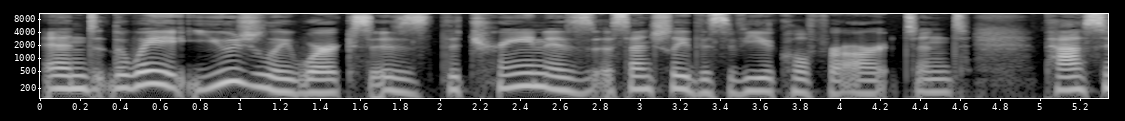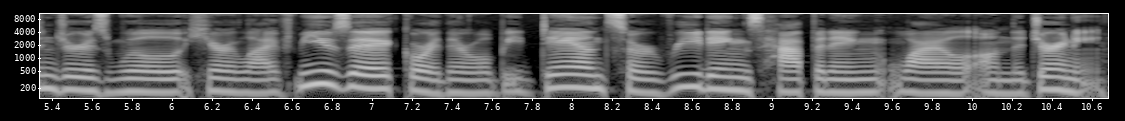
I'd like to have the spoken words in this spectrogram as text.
And the way it usually works is the train is essentially this vehicle for art, and passengers will hear live music or there will be dance or readings happening while on the journey.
